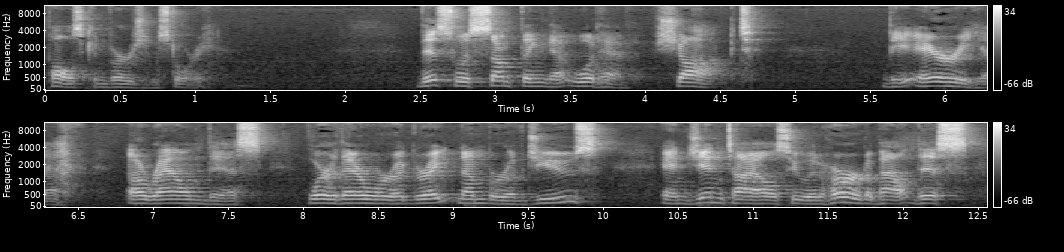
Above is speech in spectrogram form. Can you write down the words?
Paul's conversion story. This was something that would have shocked the area around this, where there were a great number of Jews and Gentiles who had heard about this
